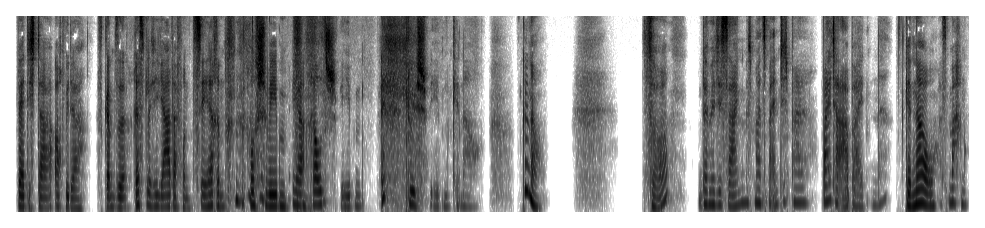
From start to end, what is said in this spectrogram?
werde ich da auch wieder das ganze restliche Jahr davon zehren. Rausschweben. ja, rausschweben. Durchschweben, genau. Genau. So, dann würde ich sagen, müssen wir jetzt mal endlich mal weiterarbeiten, ne? Genau. Was machen.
